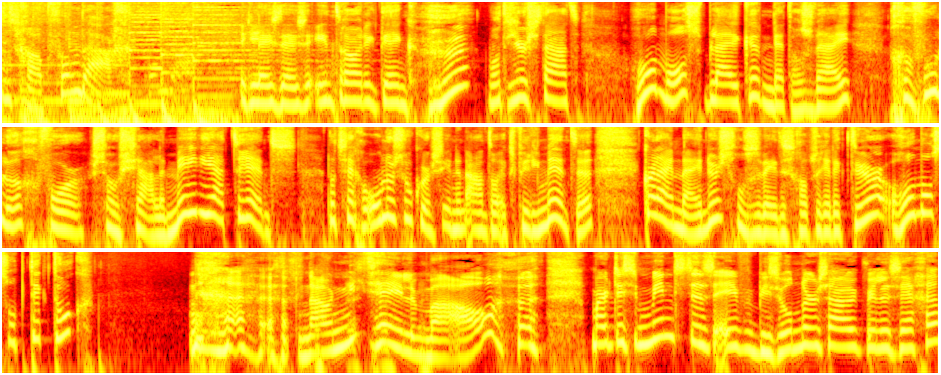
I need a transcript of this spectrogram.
Wetenschap vandaag. Ik lees deze intro en ik denk, huh? Want hier staat... Hommels blijken, net als wij, gevoelig voor sociale mediatrends. Dat zeggen onderzoekers in een aantal experimenten. Carlijn Meinders, onze wetenschapsredacteur. Hommels op TikTok? nou, niet helemaal. Maar het is minstens even bijzonder, zou ik willen zeggen.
